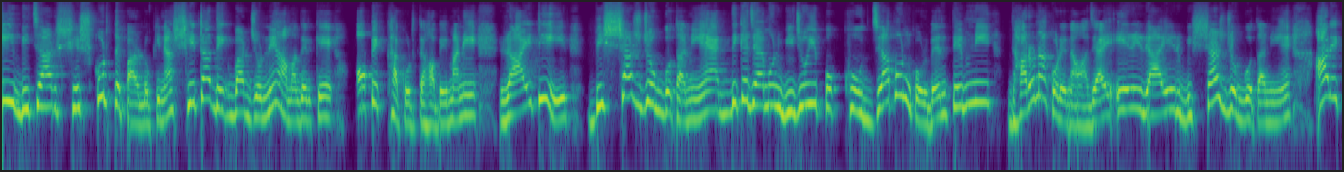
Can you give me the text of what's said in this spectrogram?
এই বিচার শেষ করতে পারল কিনা সেটা দেখবার জন্য আমাদেরকে অপেক্ষা করতে হবে। মানে রায়টির বিশ্বাসযোগ্যতা নিয়ে একদিকে যেমন বিজয়ী পক্ষ উদযাপন করবেন, তেমনি ধারণা করে নেওয়া যায়, এর রায়ের বিশ্বাসযোগ্যতা নিয়ে আরেক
